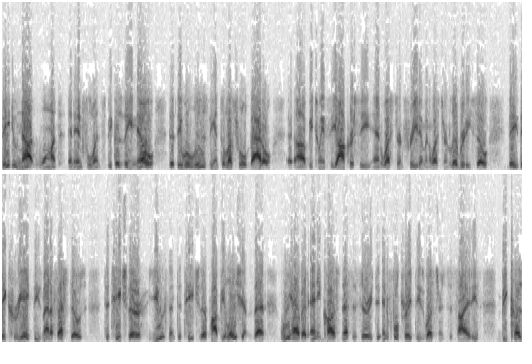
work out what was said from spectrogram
They do not want an influence because they know that they will lose the intellectual battle uh, between theocracy and Western freedom and Western liberty. So they, they create these manifestos to teach their youth and to teach their populations that we have at any cost necessary to infiltrate these Western societies because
